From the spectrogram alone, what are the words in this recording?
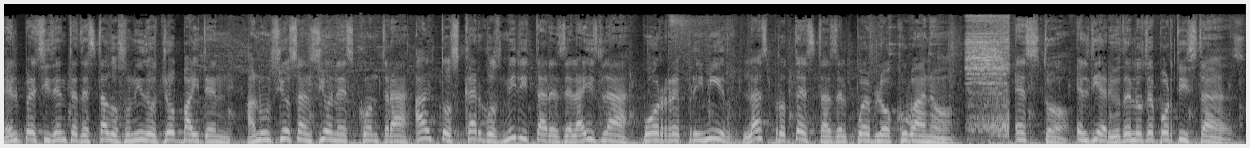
El presidente de Estados Unidos, Joe Biden, anunció sanciones contra altos cargos militares de la isla por reprimir las protestas del pueblo cubano. Esto, el diario de los deportistas.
